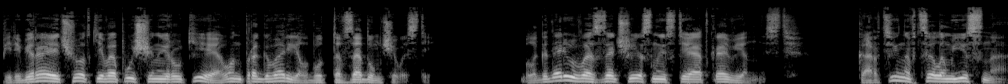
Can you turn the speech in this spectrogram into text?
Перебирая четки в опущенной руке, он проговорил, будто в задумчивости. «Благодарю вас за честность и откровенность. Картина в целом ясна,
